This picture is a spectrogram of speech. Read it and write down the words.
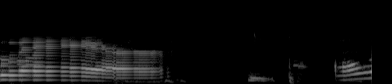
where Mm. all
